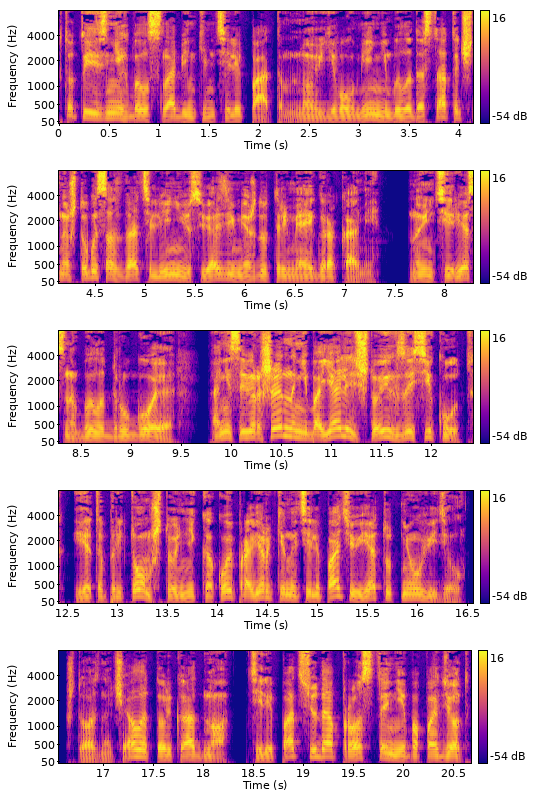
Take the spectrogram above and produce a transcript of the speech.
Кто-то из них был слабеньким телепатом, но его умений было достаточно, чтобы создать линию связи между тремя игроками. Но интересно было другое. Они совершенно не боялись, что их засекут. И это при том, что никакой проверки на телепатию я тут не увидел. Что означало только одно. Телепат сюда просто не попадет.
